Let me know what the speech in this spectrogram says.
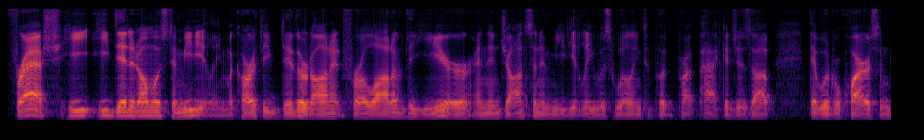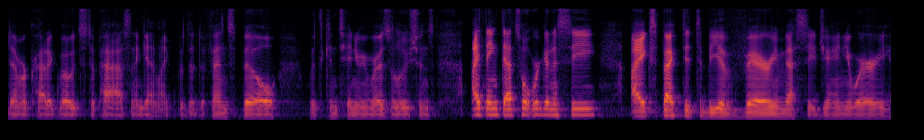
fresh, he he did it almost immediately. McCarthy dithered on it for a lot of the year, and then Johnson immediately was willing to put packages up that would require some Democratic votes to pass. And again, like with the defense bill, with continuing resolutions, I think that's what we're going to see. I expect it to be a very messy January.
